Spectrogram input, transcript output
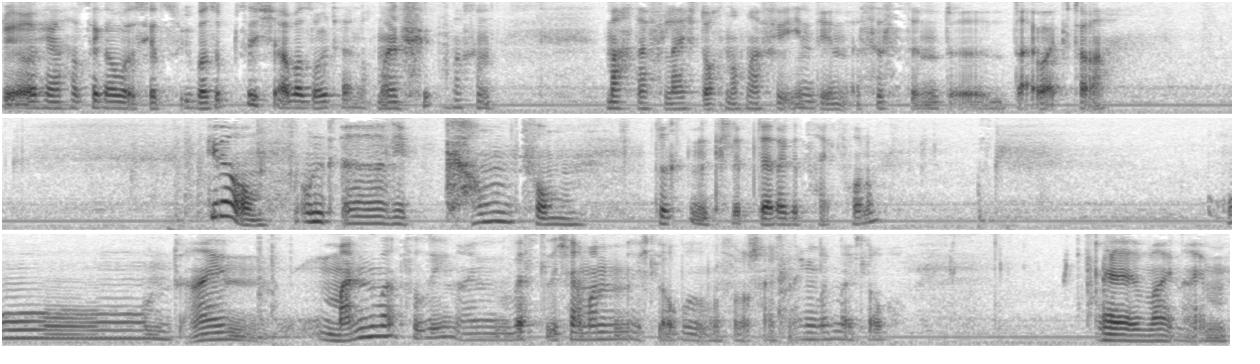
der Herr Hasegawa ist jetzt über 70, aber sollte er nochmal einen Film machen, macht er vielleicht doch nochmal für ihn den Assistant äh, Director. Genau, und äh, wir kommen zum dritten Clip, der da gezeigt wurde. Und ein Mann war zu sehen, ein westlicher Mann, ich glaube, wahrscheinlich ein Engländer, ich glaube, äh, war in einem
